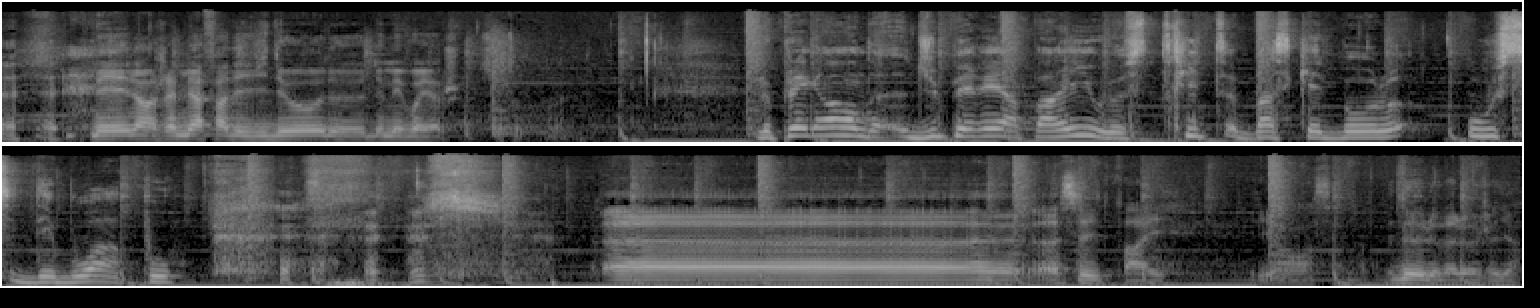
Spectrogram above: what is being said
Mais non, j'aime bien faire des vidéos de, de mes voyages, surtout. Le playground du Perret à Paris ou le street basketball Ous des Bois à Pau Euh... Ah, celui de Paris. Il est vraiment sympa. De Levallois, je veux dire.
